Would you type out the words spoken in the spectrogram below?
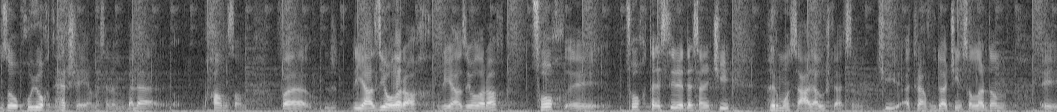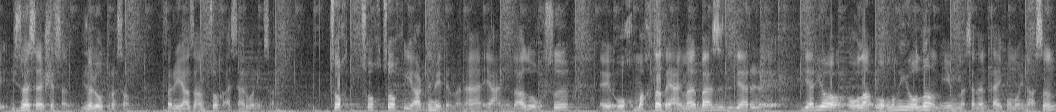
zövqu yoxdur hər şeyə. Məsələn belə xamsan və riyazi olaraq, riyazi olaraq çox e, çox təsir edər sənə ki, hormon səadəvi işlətsin, ki, ətrafındakı insanlardan e, gözəl sərişəsən, gözəl oturasan və riyazanın çox əsəri var insana. Çox çox çox yardım edir mənə. Yəni daha doğrusu e, oxumaqda da. Yəni mən bəzi deyər e, deyər yo, oğlan oğlumu yollamayım məsələn taekwondo oynasın.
